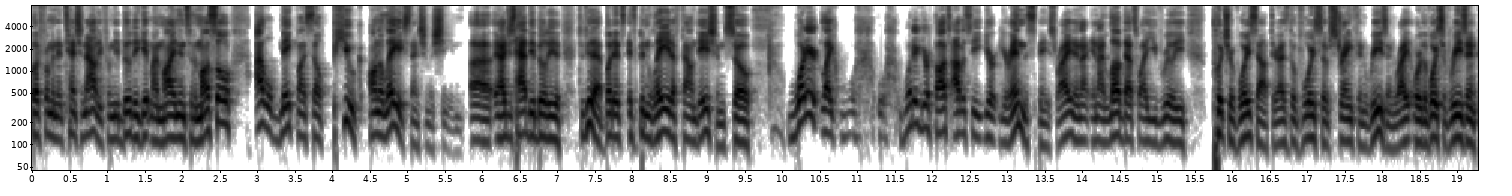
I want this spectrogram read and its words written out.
But from an intentionality, from the ability to get my mind into the muscle, I will make myself puke on a leg extension machine. Uh, and I just had the ability to, to do that. But it's it's been laid a foundation. So what are like what are your thoughts obviously you're you're in the space right and I, and I love that's why you've really put your voice out there as the voice of strength and reason right or the voice of reason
